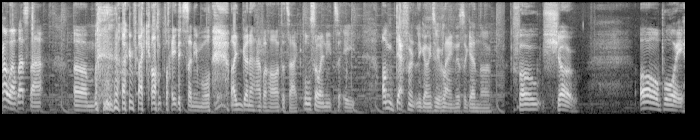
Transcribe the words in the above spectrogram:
Oh well, that's that. Um, I can't play this anymore. I'm gonna have a heart attack. Also, I need to eat. I'm definitely going to be playing this again though. Faux show. Oh boy.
